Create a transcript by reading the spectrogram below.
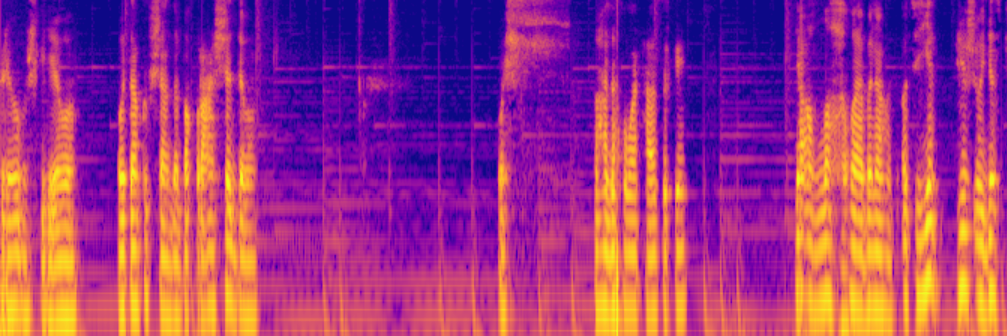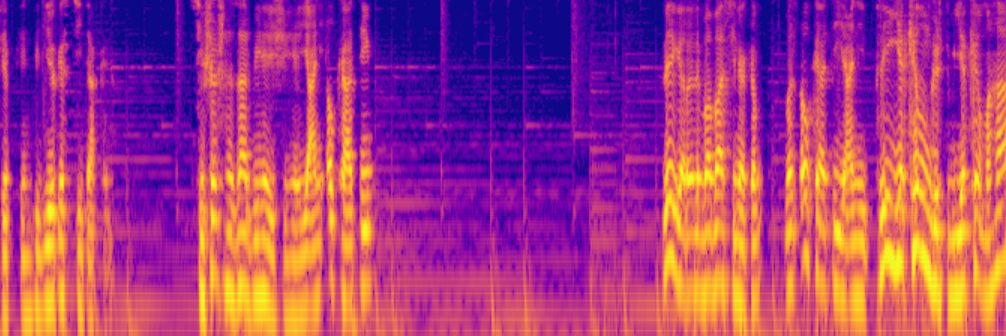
كريو مشكلة اوا وتاكو بشان ده بقرا عن الشدة وش هذا خوان حاضر كين يا الله خويا بناهد أو هي پێش ئەوی دەست پێ بکەین یددیوکە سی شش هزار بینەریشی هەیە یعنی ئەو کاتی لێگەڕێ لە باباسی نەکەم ئەو کاتی یعنی پلی یەکەم گرت یەکەمەها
